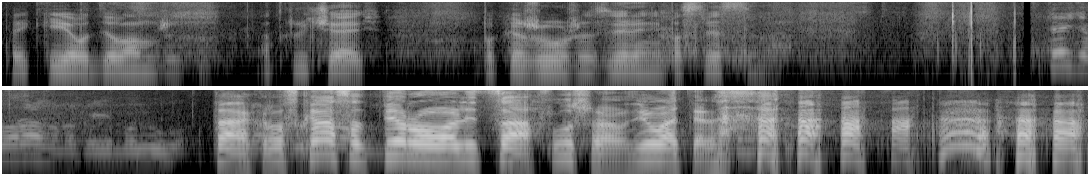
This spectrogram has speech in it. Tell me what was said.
Такие вот дела мужики. Отключаюсь. Покажу уже зверя непосредственно. С третьего раза только ебануло. Так, рассказ от первого лица. Слушаем внимательно.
